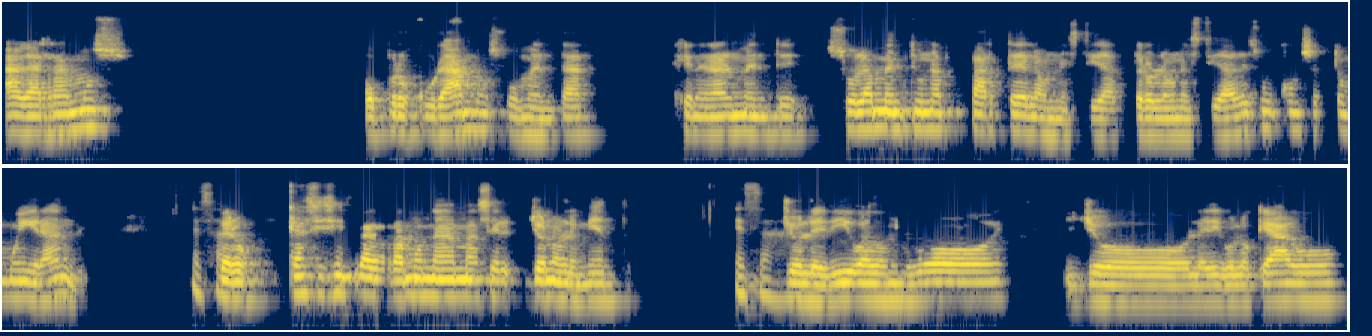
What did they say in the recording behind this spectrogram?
agarramos o procuramos fomentar generalmente solamente una parte de la honestidad, pero la honestidad es un concepto muy grande. Pero casi siempre agarramos nada más el yo no le miento. Yo le digo a dónde voy, yo le digo lo que hago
